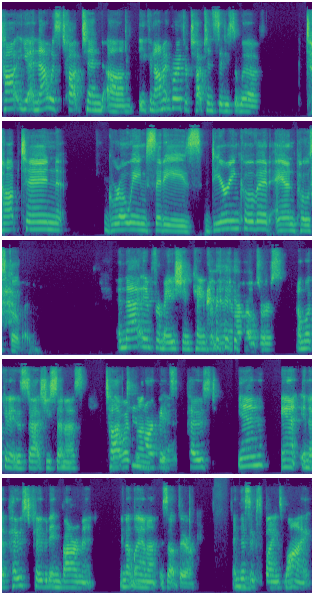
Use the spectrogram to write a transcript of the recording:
Top, yeah, and that was top 10 um, economic growth or top 10 cities to live? Top 10 growing cities during COVID and post COVID. And that information came from the our realtors. I'm looking at the stats you sent us. Top 10 markets post in and in a post COVID environment in Atlanta is up there. And this mm-hmm. explains why.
